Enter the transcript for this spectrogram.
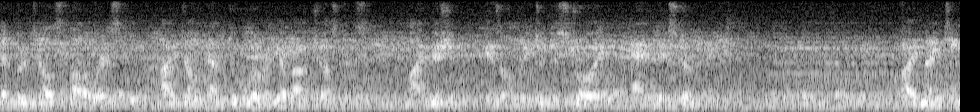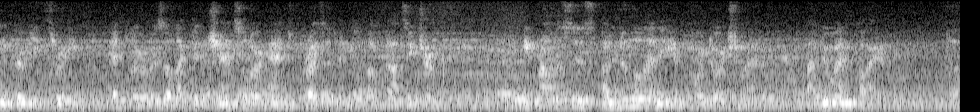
Hitler tells followers, I don't have to worry about justice. My mission is only to destroy and exterminate. By 1933, Hitler is elected Chancellor and President of Nazi Germany. He promises a new millennium for Deutschland, a new empire, the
